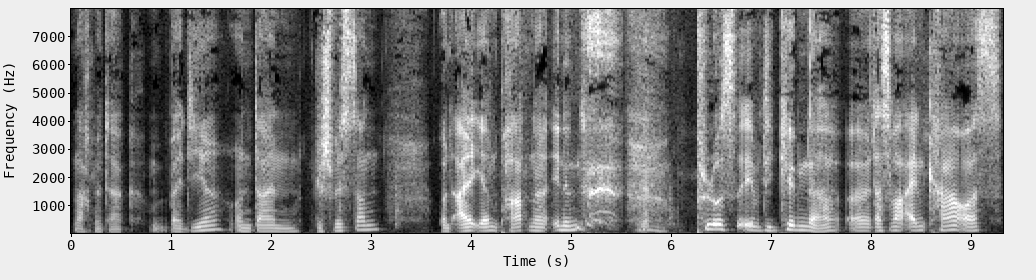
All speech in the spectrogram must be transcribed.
Nachmittag bei dir und deinen Geschwistern und all ihren PartnerInnen plus eben die Kinder. Äh, das war ein Chaos.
